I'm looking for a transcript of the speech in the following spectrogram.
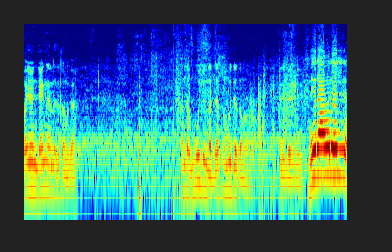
ಬೈ ಒಂದು ಜೈನ್ ಅಲ್ಲಿ ಇರ್ತವನಗ ಅಂದ್ರೆ ಮೂಜಿಂದ ದೇಶ ಮೂಜಿ ನೋಡು ಸರಿ ಬೇರೆ ಬೇರೆ. ನೀರಾವರಿಯಲ್ಲಿ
